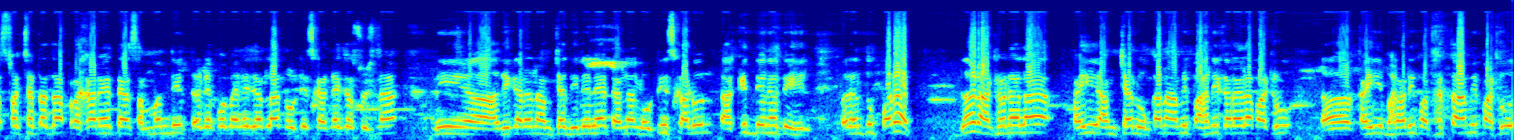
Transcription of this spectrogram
अस्वच्छताचा प्रकार आहे त्या संबंधित डेपो मॅनेजरला नोटीस काढण्याच्या सूचना मी अधिकाऱ्यांना आमच्या दिलेल्या आहेत. त्यांना नोटीस काढून ताकीद देण्यात येईल. परंतु परत दर आठवड्याला काही आमच्या लोकांना आम्ही पाहणी करायला पाठवू काही भरारी पथक आम्ही पाठवू.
